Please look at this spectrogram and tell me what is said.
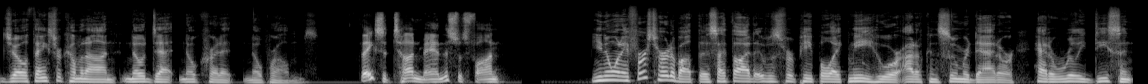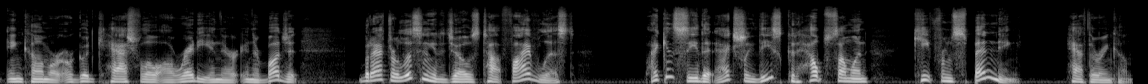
Joe, thanks for coming on. No debt, no credit, no problems. Thanks a ton, man. This was fun. You know, when I first heard about this, I thought it was for people like me who are out of consumer debt or had a really decent income or, or good cash flow already in their in their budget. But after listening to Joe's top 5 list, I can see that actually these could help someone keep from spending half their income.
